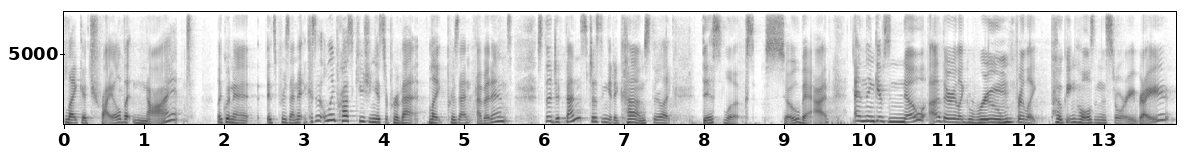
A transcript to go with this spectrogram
like a trial, but not like when it, it's presented because the only prosecution gets to prevent like present evidence. So the defense doesn't get to come. So they're like, this looks so bad, and then gives no other like room for like poking holes in the story, right?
